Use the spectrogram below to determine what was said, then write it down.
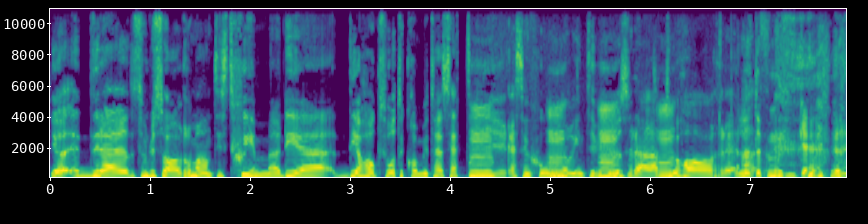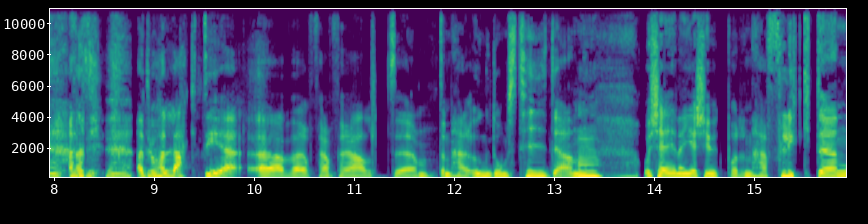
Ja, det där som du sa, romantiskt skimmer, det, det har också återkommit, har jag sett mm. i recensioner och mm. intervjuer mm. och sådär, att mm. du har... Lite för mycket. att, att, du har lagt det över framförallt um, den här ungdomstiden. Mm. Och tjejerna ger sig ut på den här flykten,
